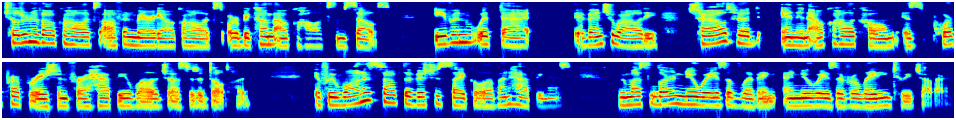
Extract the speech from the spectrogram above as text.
Children of alcoholics often marry alcoholics or become alcoholics themselves. Even with that eventuality, childhood in an alcoholic home is poor preparation for a happy, well adjusted adulthood. If we want to stop the vicious cycle of unhappiness, we must learn new ways of living and new ways of relating to each other.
